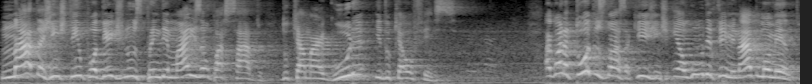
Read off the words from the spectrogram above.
Nada a gente tem o poder de nos prender mais ao passado do que a amargura e do que a ofensa. Agora, todos nós aqui, gente, em algum determinado momento,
